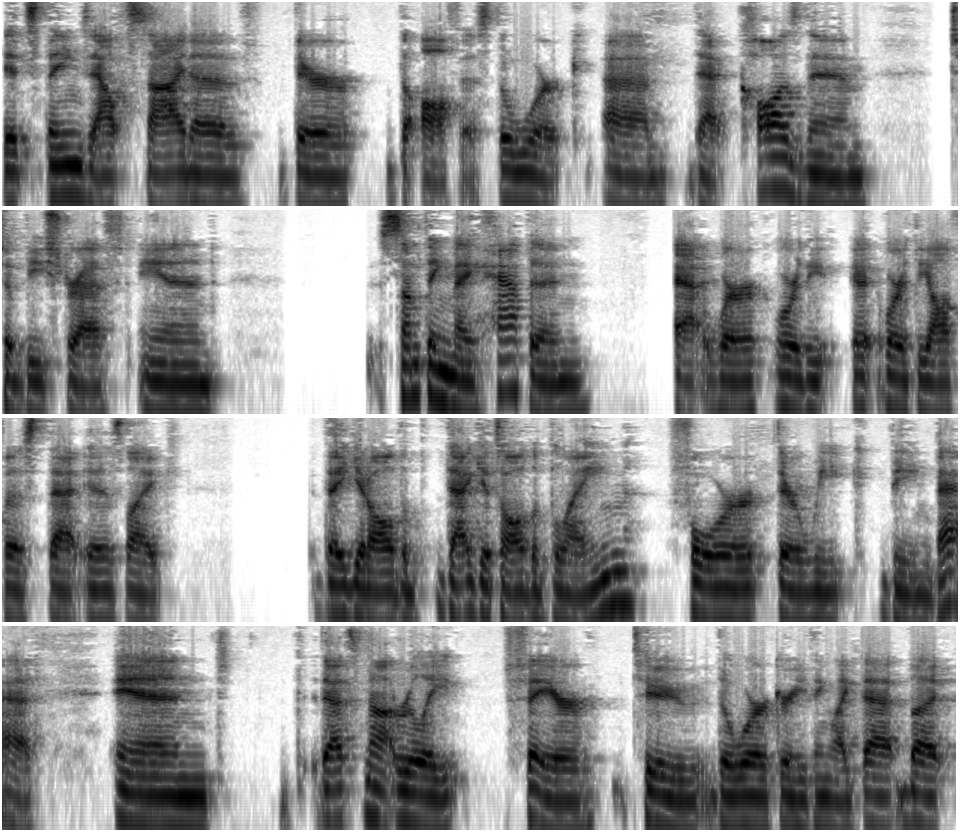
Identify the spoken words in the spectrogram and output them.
it's things outside of their the office the work um, that cause them to be stressed. And something may happen at work or the or at the office that is like they get all the that gets all the blame for their week being bad. And that's not really fair to the work or anything like that but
